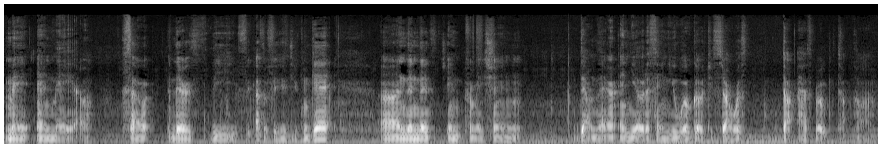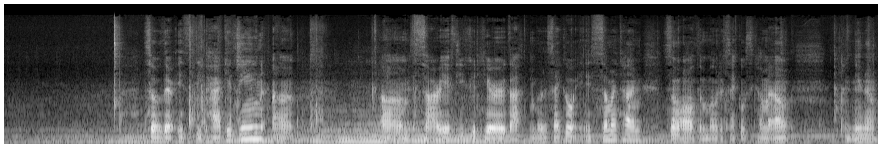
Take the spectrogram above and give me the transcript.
May and Mayo. So, there's the other figures you can get. Uh, and then there's information down there and Yoda saying you will go to Star Wars.hasbro.com. So there is the packaging. Uh, um, sorry if you could hear that motorcycle. It is summertime, so all the motorcycles come out. You know.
